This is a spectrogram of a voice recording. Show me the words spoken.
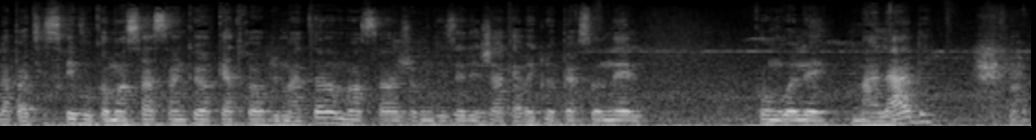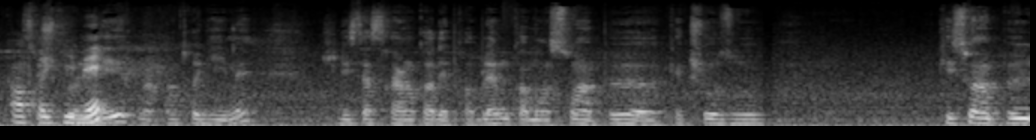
la pâtisserie, vous commencez à 5h, 4h du matin. Moi, ça, je me disais déjà qu'avec le personnel congolais malade, entre, guillemets. entre guillemets, je dis ça serait encore des problèmes. Commençons un peu quelque chose où qui sont un peu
